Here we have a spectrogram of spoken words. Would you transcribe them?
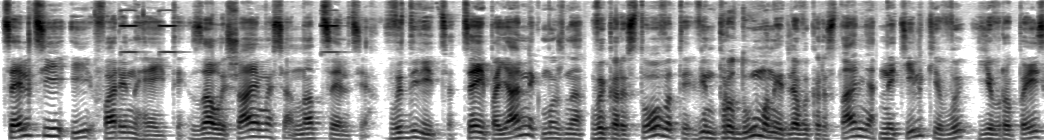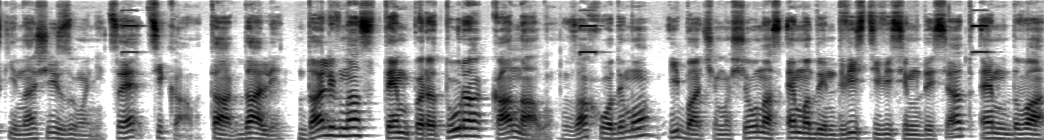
Цельсії і Фаренгейти. Залишаємося на Цельсіях. Ви дивіться, цей паяльник можна використовувати, він продуманий для використання не тільки в європейській нашій зоні. Це цікаво. Так, далі. Далі в нас температура каналу. Заходимо і бачимо, що у нас М1 280, М2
